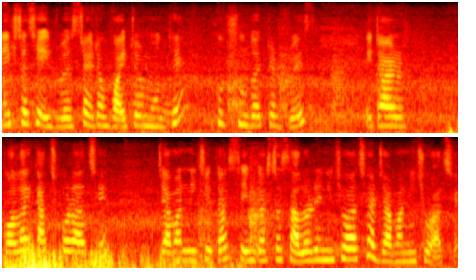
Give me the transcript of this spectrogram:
নেক্সট আছে এই ড্রেসটা এটা হোয়াইটের মধ্যে। খুব সুন্দর একটা ড্রেস এটার গলায় কাজ করা আছে। জামার নিচে কাজ সেম কাজটা সালোয়ারের নিচেও আছে আর জামার নিচেও আছে।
